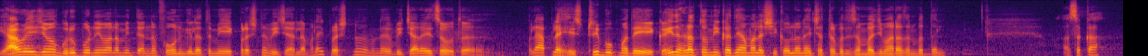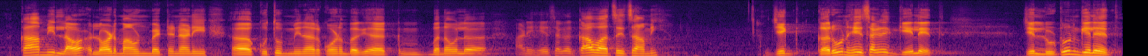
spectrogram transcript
ह्यावेळी जेव्हा गुरुपौर्णिमाला मी त्यांना फोन केला तर मी एक प्रश्न विचारला. मला एक प्रश्न म्हणजे विचारायचं होतं मला आपल्या हिस्ट्री बुकमध्ये एकही धडा तुम्ही कधी आम्हाला शिकवलं नाही छत्रपती संभाजी महाराजांबद्दल? असं का? का मी लॉ लॉर्ड माउंटबॅटन आणि कुतुब मिनार कोण बघ बनवलं आणि हे सगळं का वाचायचं आम्ही? जे करून हे सगळे गेलेत जे लुटून गेलेत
